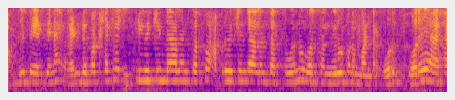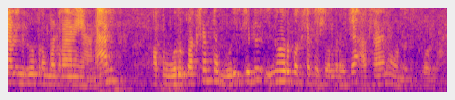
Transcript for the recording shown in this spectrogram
அபிபேத்தினா ரெண்டு பட்சத்துல இப்படி வச்சிருந்தாலும் தப்பு அப்படி வச்சிருந்தாலும் தப்புன்னு ஒருத்தன் நிரூபணம் பண்ற ஒரு ஒரே ஆசான நிரூபணம் பண்றானே ஆனால் அப்ப ஒரு பட்சத்தை முடிச்சுட்டு இன்னொரு பட்சத்தை சொல்றதுக்கு அசான ஒண்ணு போடலாம்.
